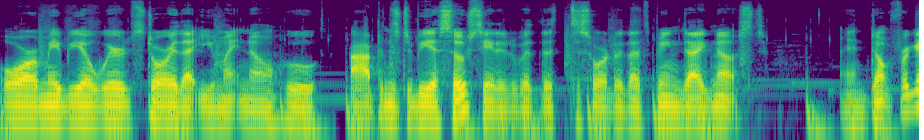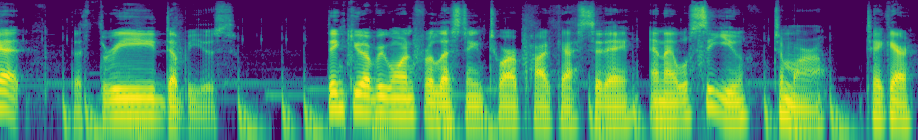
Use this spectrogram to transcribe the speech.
or maybe a weird story that you might know who happens to be associated with the disorder that's being diagnosed. And don't forget the three W's. Thank you, everyone, for listening to our podcast today, and I will see you tomorrow. Take care.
